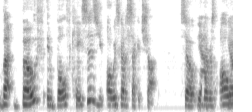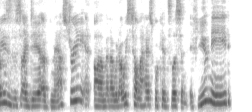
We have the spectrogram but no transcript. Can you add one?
but both in both cases you always got a second shot. So Yeah. there was always this idea of mastery um, and i would always tell my high school kids listen if you need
